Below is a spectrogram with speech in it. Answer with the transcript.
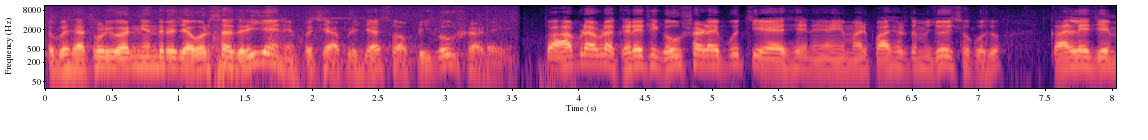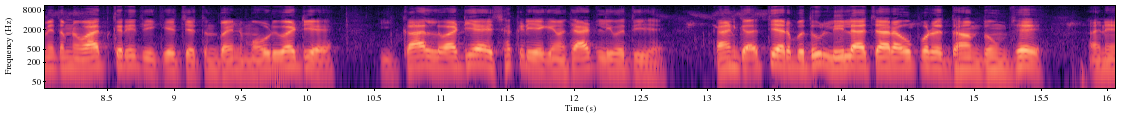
તો બસ થોડી વારની અંદર જ આ વરસાદ રહી જાય ને પછી આપણે જાશું આપણી ગૌશાળાએ. તો આપણે આપણા ઘરેથી ગૌશાળાએ પહોંચી આવ્યા છે ને અહીંયા મારી પાછળ તમે જોઈ શકો છો. કાલે જે મેં તમને વાત કરી હતી કે ચેતનભાઈને મોવડી વાઢીએ એ કાલ વાઢીયા છકડીએ કે એમાંથી આટલી વધી છે. કારણ કે અત્યારે બધું લીલાચારા ઉપર જ ધામધૂમ છે અને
